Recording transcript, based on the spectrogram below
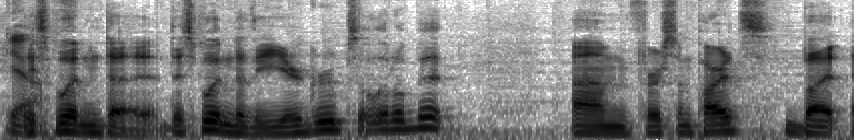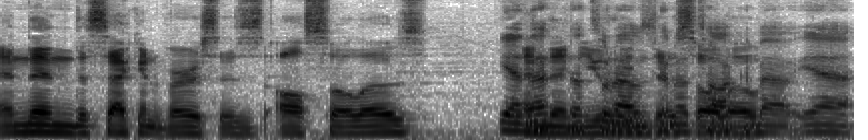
Yeah. They split into they split into the year groups a little bit um, for some parts, but and then the second verse is all solos. Yeah, that, that's what I was going to talk about. Yeah,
